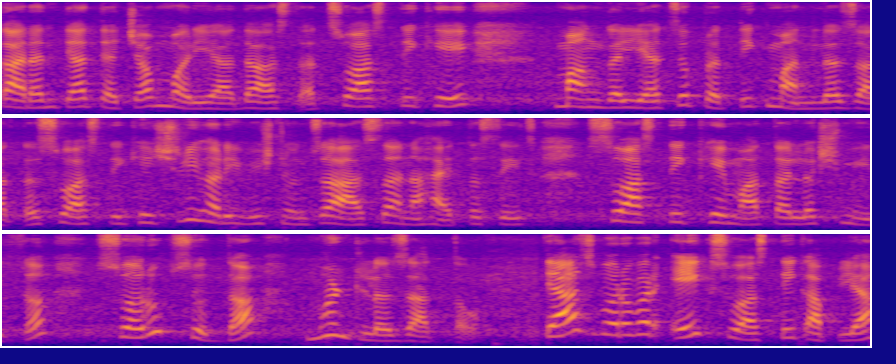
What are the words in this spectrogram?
कारण त्या त्याच्या मर्यादा असतात. स्वास्तिक हे मांगल्याचं प्रतीक मानलं जातं. स्वास्तिक हे श्री हरिविष्णूंचं आसन आहे. तसेच स्वास्तिक हे माता लक्ष्मीचं स्वरूपसुद्धा म्हटलं जातं. त्याचबरोबर एक स्वास्तिक आपल्या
